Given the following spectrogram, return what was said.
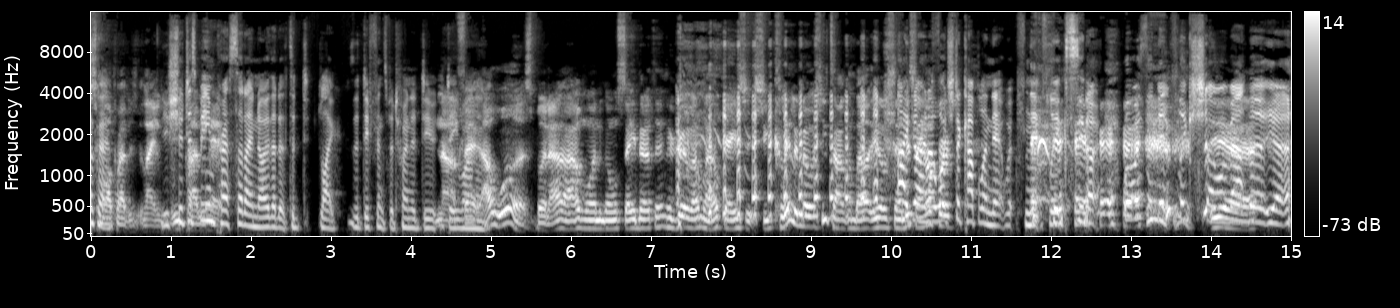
Okay. Small private like You should just be had- impressed that I know that it's a like the difference between a D Nah, D one. fact, I was, but I, I wasn't gonna say nothing because I'm like, okay, she, she clearly knows what she's talking about. You know what I'm saying? I This don't. I watched a couple of net- Netflix. You know, what was the Netflix show about the yeah?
